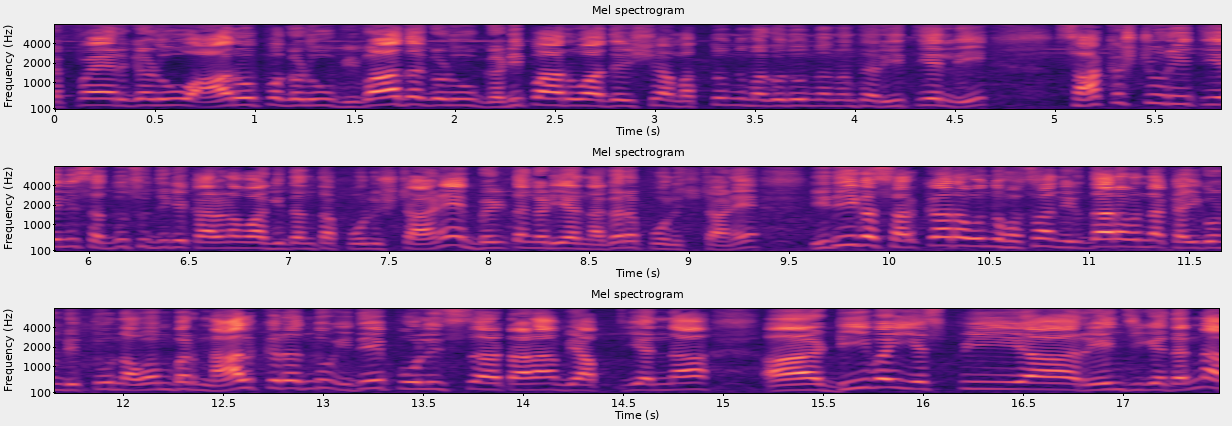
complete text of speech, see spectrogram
ಎಫ್ ಐ ಆರ್ಗಳು ಆರೋಪಗಳು, ವಿವಾದಗಳು, ಗಡಿಪಾರು ಆದೇಶ ಮತ್ತೊಂದು ಮಗದೊಂದು ಅನ್ನುವಂಥ ರೀತಿಯಲ್ಲಿ ಸಾಕಷ್ಟು ರೀತಿಯಲ್ಲಿ ಸದ್ದು ಸುದ್ದಿಗೆ ಕಾರಣವಾಗಿದ್ದಂಥ ಪೊಲೀಸ್ ಠಾಣೆ, ಬೆಳ್ತಂಗಡಿಯ ನಗರ ಪೊಲೀಸ್ ಠಾಣೆ. ಇದೀಗ ಸರ್ಕಾರ ಒಂದು ಹೊಸ ನಿರ್ಧಾರವನ್ನು ಕೈಗೊಂಡಿತ್ತು. ನವೆಂಬರ್ ನಾಲ್ಕರಂದು ಇದೇ ಪೊಲೀಸ್ ಠಾಣಾ ವ್ಯಾಪ್ತಿಯನ್ನ ಡಿವೈಎಸ್ಪಿ ರೇಂಜ್ಗೆ ಅದನ್ನು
